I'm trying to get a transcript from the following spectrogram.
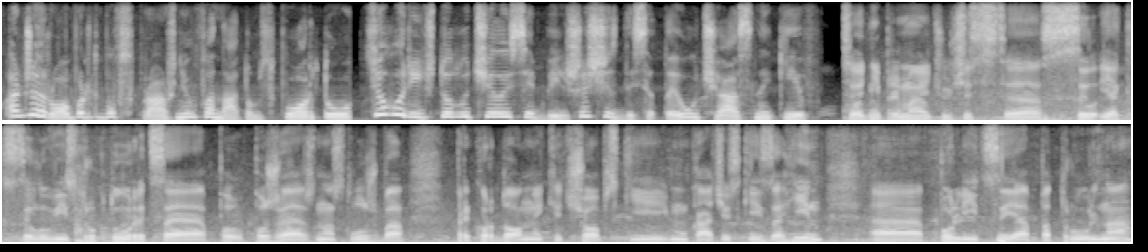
Адже Роберт був справжнім фанатом спорту. Цьогоріч долучилися більше 60 учасників. Сьогодні приймають участь е, як силові структури, це пожежна служба, прикордонники, Чопський, Мукачівський загін, е, поліція патрульна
